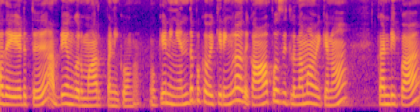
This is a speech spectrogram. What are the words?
அதை எடுத்து அப்படியே அங்கே ஒரு மார்க் பண்ணிக்கோங்க. ஓகே நீங்கள் எந்த பக்கம் வைக்கிறீங்களோ அதுக்கு ஆப்போசிட்டில் தாம்மா வைக்கணும். கண்டிப்பாக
